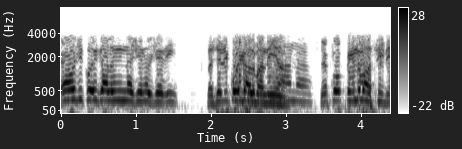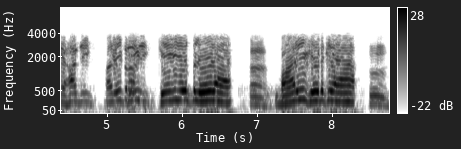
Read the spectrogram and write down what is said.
ਇਹੋ ਜੀ ਕੋਈ ਗੱਲ ਨਹੀਂ ਨਸ਼ੇ ਨੁਸ਼ੇ ਦੀ। ਨਸ਼ੇ ਦੀ ਕੋਈ ਗੱਲ ਨਹੀਂ ਆ। ਨਾ, ਨਾ। ਦੇਖੋ ਪਿੰਡ ਵਾਸੀ ਨੇ ਹਾਂਜੀ। ਹਾਂਜੀ ਕਿਸ ਤਰ੍ਹਾਂ ਠੀਕ ਦੀ? ਠੀਕ ਜੇ ਪਲੇਅਰ ਆ। ਹਾਂ। ਬਾਹਰ ਹੀ ਖੇਡ ਕੇ ਆਇਆ। ਹੂੰ।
